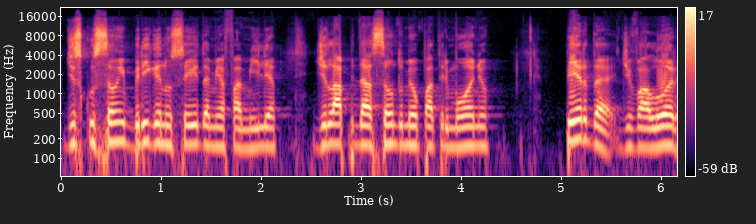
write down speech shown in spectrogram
discussão e briga no seio da minha família, dilapidação do meu patrimônio, perda de valor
